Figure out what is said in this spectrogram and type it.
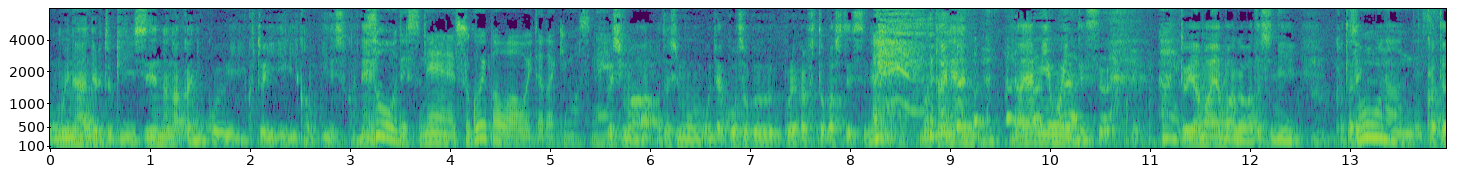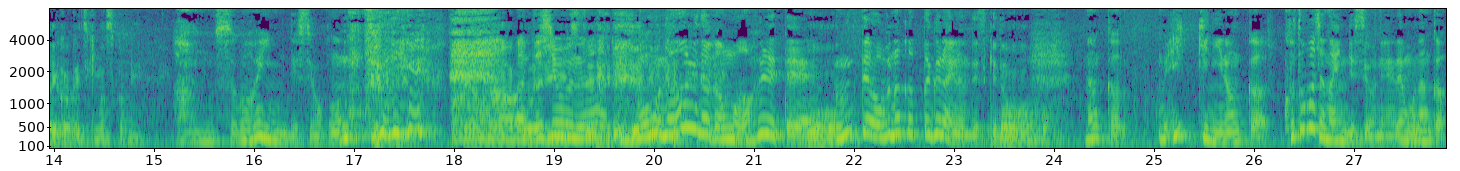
思い悩んでる時自然の中にこう行くといいいいかもいいですかね。そうですね。すごいパワーをいただきますね。福島私もじゃあ高速これから吹っ飛ばしてですね、まあ、大変悩み多いんです、はい。と山々が私に語りそうなんです。語りかけてきますかね。あのすごいんですよ本当に。悩んだ私もなしてもう涙がもう溢れて運転危なかったぐらいなんですけどなんか一気になんか言葉じゃないんですよね。でもなんか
